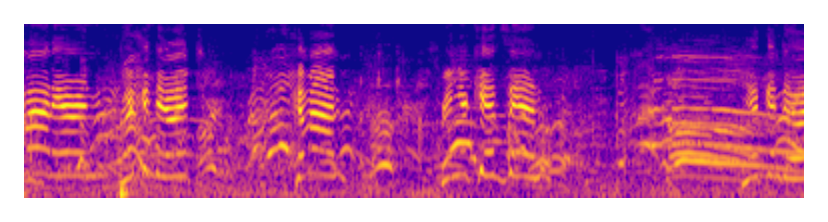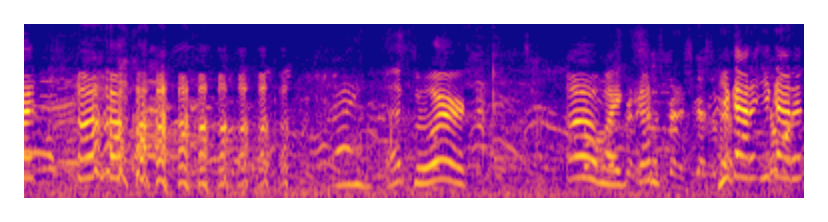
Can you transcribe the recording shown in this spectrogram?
on, Aaron. You can do it. Come on. Bring your kids in. You can do it. That's work. Oh my god. You got it. You got it.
